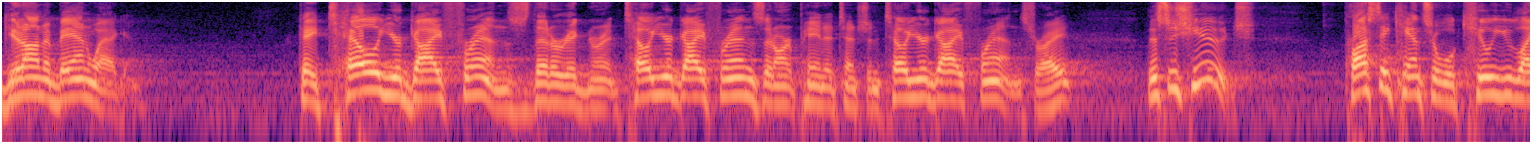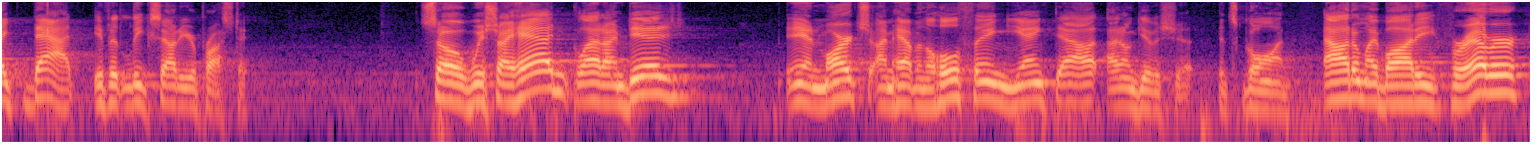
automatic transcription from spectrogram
get on a bandwagon. Okay, tell your guy friends that are ignorant. Tell your guy friends that aren't paying attention. Tell your guy friends, right? This is huge. Prostate cancer will kill you like that if it leaks out of your prostate. So, wish I had, glad I'm did. In March, I'm having the whole thing yanked out. I don't give a shit. It's gone out of my body forever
